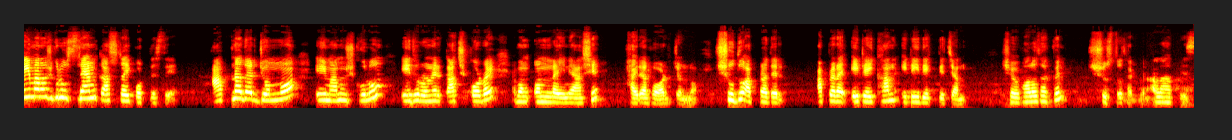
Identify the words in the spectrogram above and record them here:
এই মানুষগুলো সেম কাজটাই করতেছে। আপনাদের জন্য এই মানুষগুলো এই ধরনের কাজ করে এবং অনলাইনে আসে ভাইরাল হওয়ার জন্য। শুধু আপনাদের, আপনারা এটাই খান, এটাই দেখতে চান। সবাই ভালো থাকবেন, সুস্থ থাকবেন। আল্লাহ হাফিজ।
